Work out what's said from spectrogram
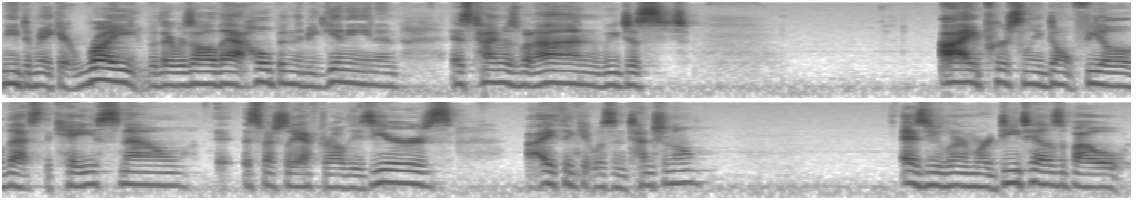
need to make it right. But there was all that hope in the beginning, and as time has went on, we just. I personally don't feel that's the case now, especially after all these years. I think it was intentional. As you learn more details about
